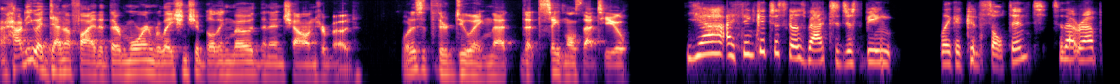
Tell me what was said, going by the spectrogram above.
how do you identify that they're more in relationship building mode than in challenger mode? What is it that they're doing that that signals that to you? Yeah, I think it just goes back to just being like a consultant to that rep.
